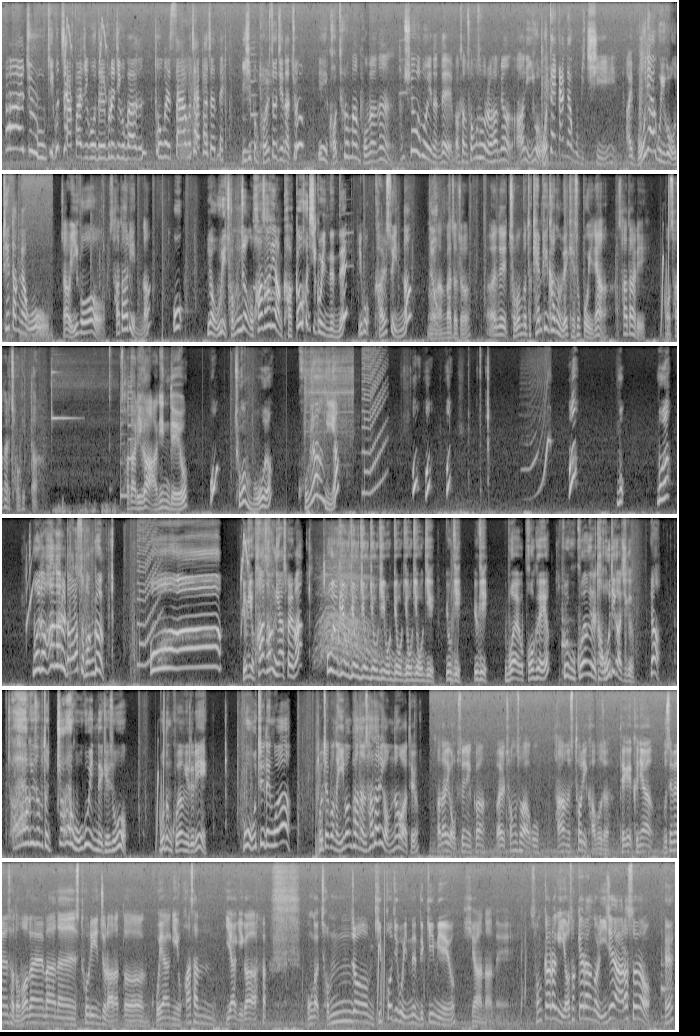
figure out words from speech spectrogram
아주 웃기고 자빠지고 늘부러지고 막 똥을 싸고 자빠졌네. 20분 벌써 지났죠? 이 겉으로만 보면은 참 쉬워 보이는데 막상 청소를 하면 아니 이걸 어떻게 닦냐고 미친 아니 뭐냐고 이걸 어떻게 닦냐고 자 이거 사다리 있나? 어? 야 우리 점점 화산이랑 가까워지고 있는데? 이거 갈 수 있나? 어, 안 가져져 아 근데 저번부터 캠핑카는 왜 계속 보이냐? 사다리 어 사다리 저기 있다 사다리가 아닌데요? 어? 저건 뭐야? 고양이야? 어? 어? 어? 어? 뭐 뭐야? 뭐야 나 하나를 날았어 방금 오 여기 화성이야 설마? 오 여기 여기 여기 여기 여기 여기 여기 여기 여기 여기 여기 뭐야 이거 버그예요? 그리고 고양이들 다 어디가 지금? 야 저기서부터 쭉 오고 있네 계속. 모든 고양이들이. 뭐 어떻게 된 거야? 어쨌거나 이번 판은 사다리가 없는 것 같아요. 사다리가 없으니까 빨리 청소하고 다음 스토리 가보자. 되게 그냥 웃으면서 넘어갈 만한 스토리인 줄 알았던 고양이 화산 이야기가 뭔가 점점 깊어지고 있는 느낌이에요. 희한하네. 손가락이 6개라는 걸 이제 알았어요. 에?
